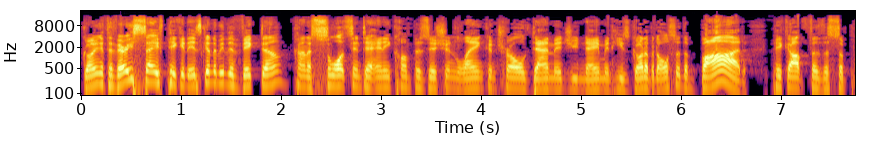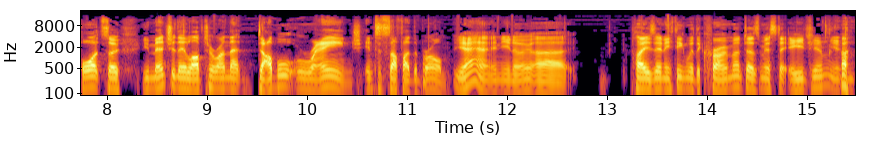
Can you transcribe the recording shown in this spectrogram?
going at the very safe pick, it is going to be the Viktor. Kind of slots into any composition, lane control, damage, you name it, he's got it. But also the Bard pick up for the support. So you mentioned they love to run that double range into stuff like the Braum. Yeah, and you know, uh, plays anything with the Chroma, does Mr. Ejim.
